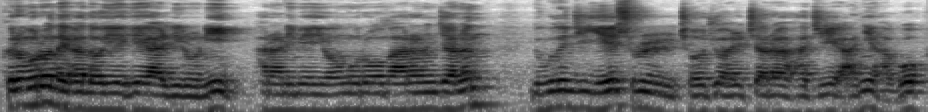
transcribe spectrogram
그러므로 내가 너희에게 알리노니 하나님의 영으로 말하는 자는 누구든지 예수를 저주할 자라 하지 아니하고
